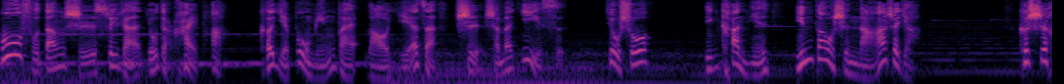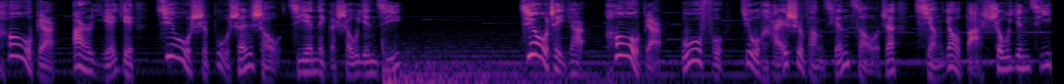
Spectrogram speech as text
姑父当时虽然有点害怕。可也不明白老爷子是什么意思，就说：“您看您，您倒是拿着呀。”可是后边二爷爷就是不伸手接那个收音机。就这样，后边姑父就还是往前走着，想要把收音机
